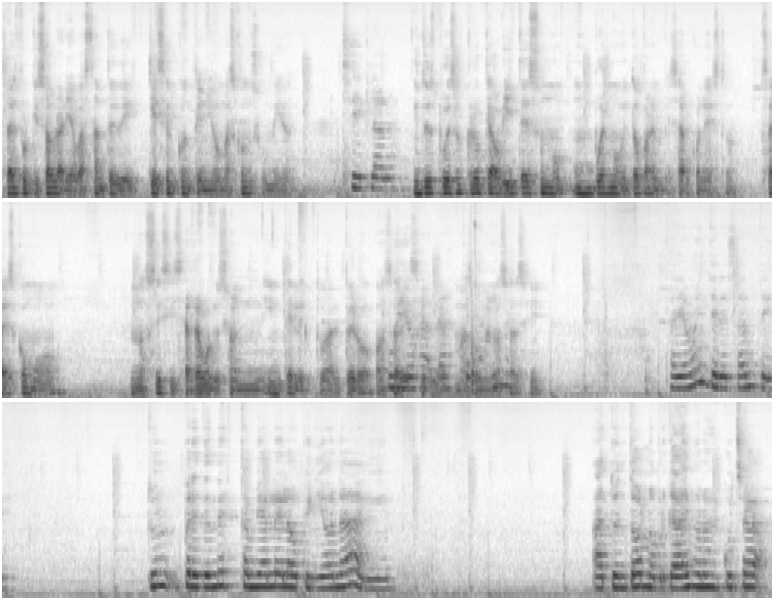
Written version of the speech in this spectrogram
¿sabes? Porque eso hablaría bastante de qué es el contenido más consumido. Sí, claro. Entonces por eso creo que ahorita es un, un buen momento para empezar con esto. ¿Sabes? Como, no sé si sea revolución intelectual, pero vamos a decirle ojalá, más ¿te o menos así. Estaría muy interesante. ¿Tú pretendes cambiarle la opinión a alguien? A tu entorno, porque ahora mismo nos escucha,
